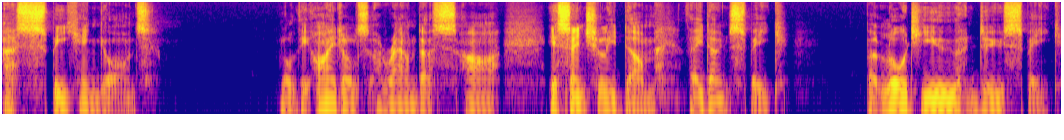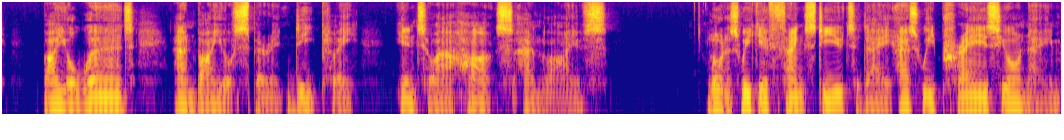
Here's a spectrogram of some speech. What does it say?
a speaking God. Lord, the idols around us are essentially dumb, they don't speak. But Lord, you do speak by your word and by your spirit deeply into our hearts and lives. Lord, as we give thanks to you today, as we praise your name,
